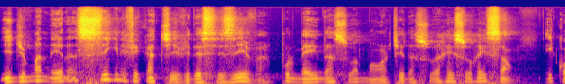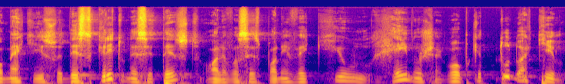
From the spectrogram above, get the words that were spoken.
e de maneira significativa e decisiva por meio da sua morte e da sua ressurreição. E como é que isso é descrito nesse texto? Olha, vocês podem ver que o reino chegou, porque tudo aquilo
